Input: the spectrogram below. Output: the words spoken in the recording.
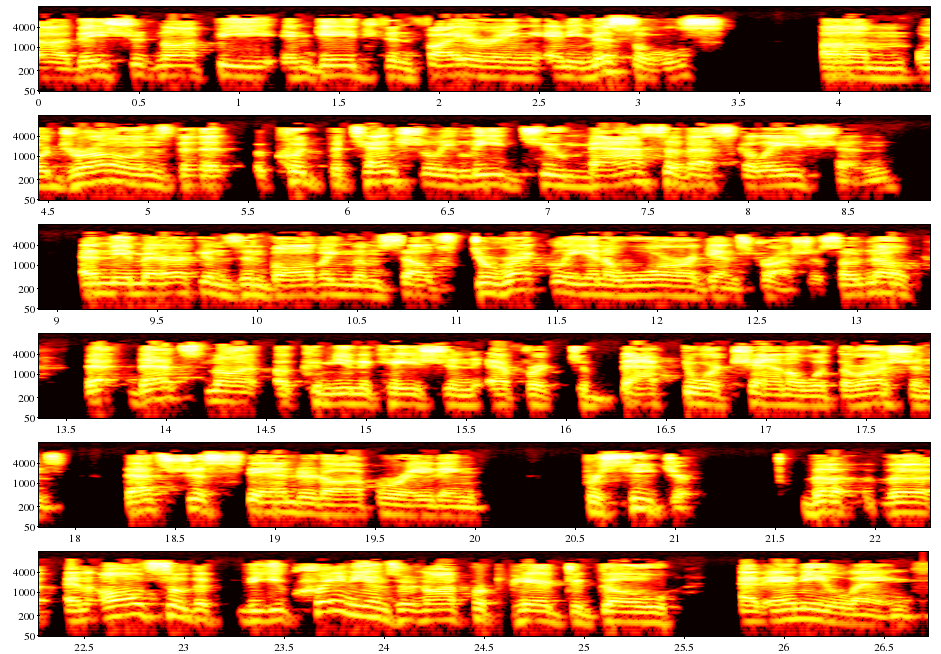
uh, they should not be engaged in firing any missiles um, or drones that could potentially lead to massive escalation and the Americans involving themselves directly in a war against Russia. So no, that that's not a communication effort to backdoor channel with the Russians. That's just standard operating procedure. The the and also the the Ukrainians are not prepared to go at any length.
